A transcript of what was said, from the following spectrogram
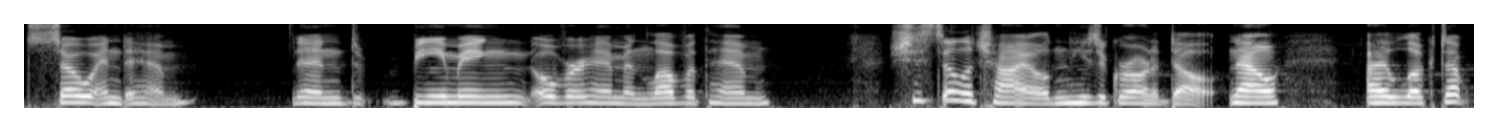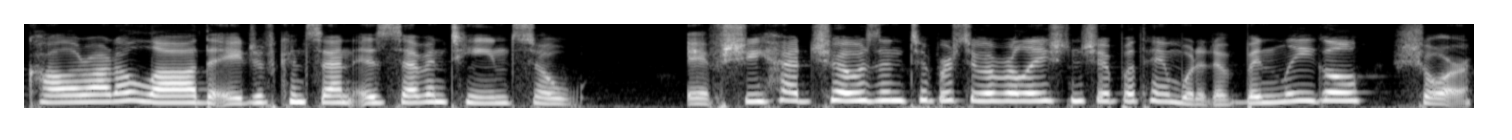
so into him and beaming over him in love with him. She's still a child and he's a grown adult. Now, I looked up Colorado law. The age of consent is 17. So if she had chosen to pursue a relationship with him, would it have been legal? Sure.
